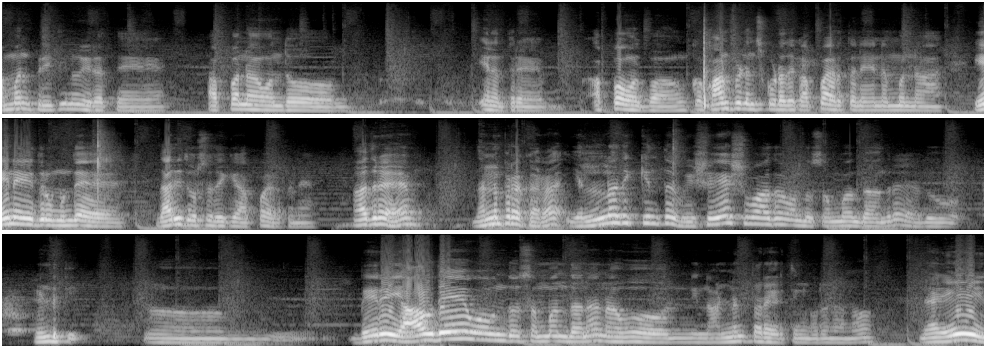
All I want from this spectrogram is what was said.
ಅಮ್ಮನ ಪ್ರೀತಿನೂ ಇರುತ್ತೆ. ಅಪ್ಪನ ಒಂದು, ಏನಂತಾರೆ, ಅಪ್ಪ ಒಬ್ಬ ಕಾನ್ಫಿಡೆನ್ಸ್ ಕೊಡೋದಕ್ಕೆ ಅಪ್ಪ ಇರ್ತಾನೆ, ನಮ್ಮನ್ನು ಏನೇ ಇದ್ರೂ ಮುಂದೆ ದಾರಿ ತೋರಿಸೋದಕ್ಕೆ ಅಪ್ಪ ಇರ್ತಾನೆ. ಆದರೆ ನನ್ನ ಪ್ರಕಾರ ಎಲ್ಲದಕ್ಕಿಂತ ವಿಶೇಷವಾದ ಒಂದು ಸಂಬಂಧ ಅಂದರೆ ಅದು ಹೆಂಡತಿ. ಬೇರೆ ಯಾವುದೇ ಒಂದು ಸಂಬಂಧನ ನಾವು ನಿನ್ನ ಅಣ್ಣನ ಥರ ಇರ್ತೀನಿ ಗುರು ನಾನು. ಏಯ್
